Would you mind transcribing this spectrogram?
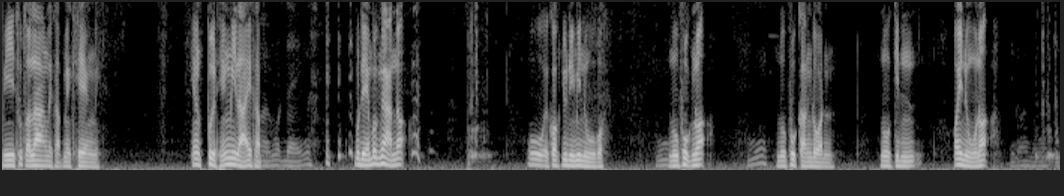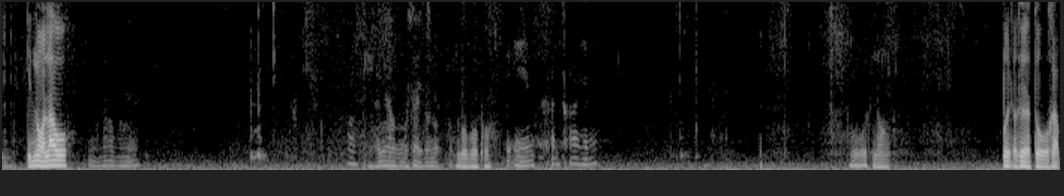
มีทุกตารางเลยครับแมงเคียงนี่แห้งปืดแห้งมีหลายครับหมดแดงบดแดงบดงามเนาะโอ้ไอ้กอกอยู่นี่มีหนูปะหนูพุกเนาะนี่ หนูพุกกลางดอนหนูกินอ้อยหนูเนาะกินน้อยหนูกินกินหนอนเราเล้ามาหายาวบ่ใส่ตัวเนาะบ่บ่บ่ไปเอ็นคันค่ายให้นะโอ้พี่น้องเปิดเอาเทือละโตครับ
